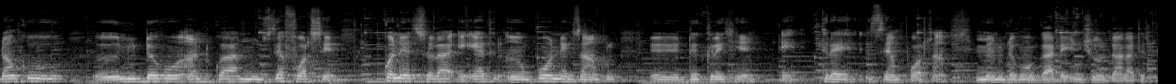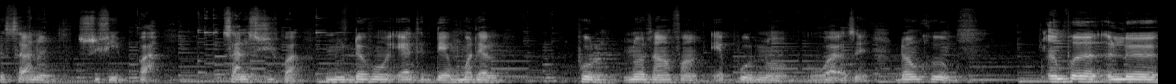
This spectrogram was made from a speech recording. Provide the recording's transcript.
Donc euh, nous devons en tout cas nous efforcer connaître cela et être un bon exemple euh, de chrétien est très important. Mais nous devons garder une chose dans la tête que ça ne suffit pas. Ça ne suffit pas. Nous devons être des modèles pour nos enfants et pour nos voisins. Donc, euh, un peu le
